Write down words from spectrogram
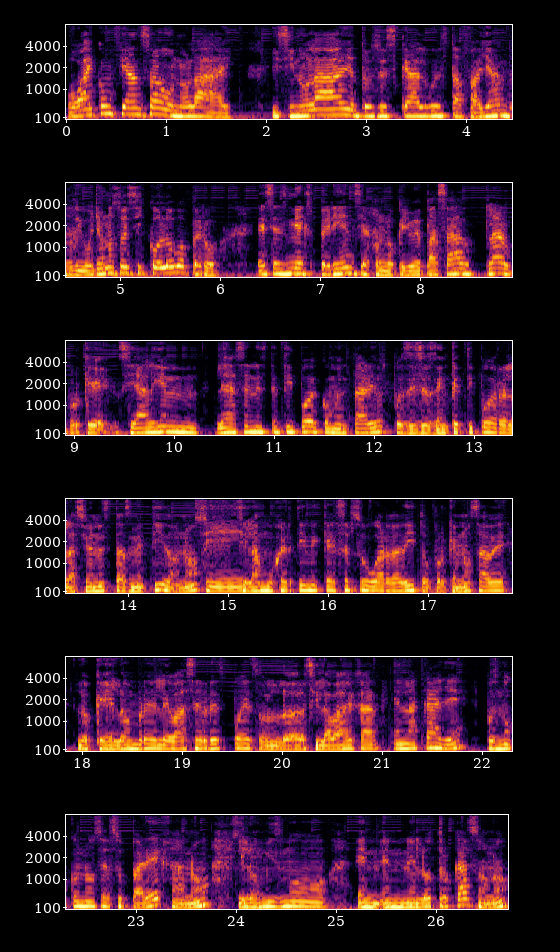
o hay confianza o no la hay. Y si no la hay, entonces que algo está fallando. Digo, yo no soy psicólogo, pero esa es mi experiencia con lo que yo he pasado. Claro, porque si a alguien le hacen este tipo de comentarios, pues dices, ¿en qué tipo de relación estás metido, no? Sí. Si la mujer tiene que hacer su guardadito porque no sabe lo que el hombre le va a hacer después o si la va a dejar en la calle, pues no conoce a su pareja, ¿no? Y lo mismo en, el otro caso, ¿no?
